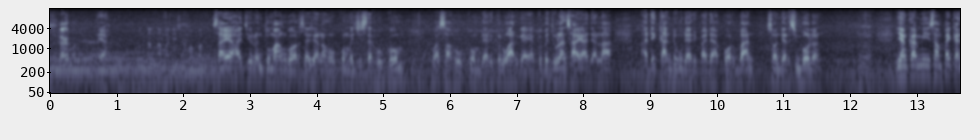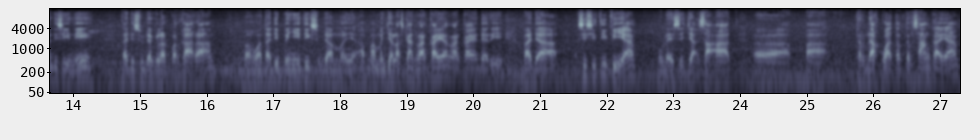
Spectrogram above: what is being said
Silakan Pak. Ya, Punten namanya siapa Pak? saya Haji Runtu Manggor, saya sarjana hukum, magister hukum, kuasa hukum dari keluarga ya. Kebetulan saya adalah adik kandung daripada korban Sonder Simbolon. Hmm. Yang kami sampaikan di sini tadi sudah gelar perkara bahwa tadi penyidik sudah menye- apa, menjelaskan rangkaian-rangkaian daripada CCTV ya, mulai sejak saat eh, Pak terdakwa atau tersangka ya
